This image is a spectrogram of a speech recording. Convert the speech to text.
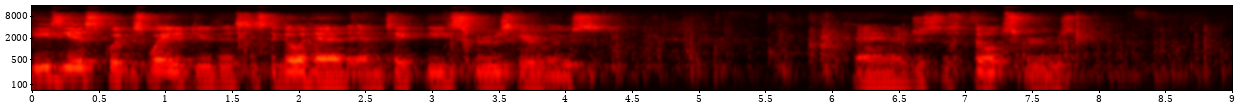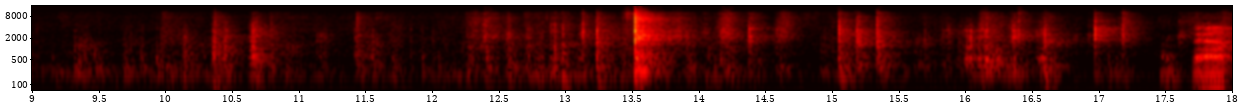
easiest, quickest way to do this is to go ahead and take these screws here loose. Okay, they're just Phillips screws. Like that.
